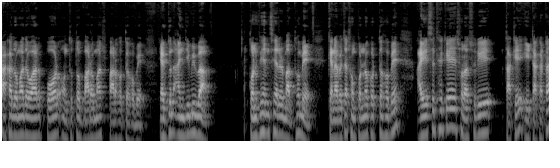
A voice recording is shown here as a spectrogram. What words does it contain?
টাকা জমা দেওয়ার পর অন্তত বারো মাস পার হতে হবে। একজন আইনজীবী বা কনভেন্সিয়ারের মাধ্যমে কেনাবেচা সম্পন্ন করতে হবে। আইএসএ থেকে সরাসরি তাকে এই টাকাটা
